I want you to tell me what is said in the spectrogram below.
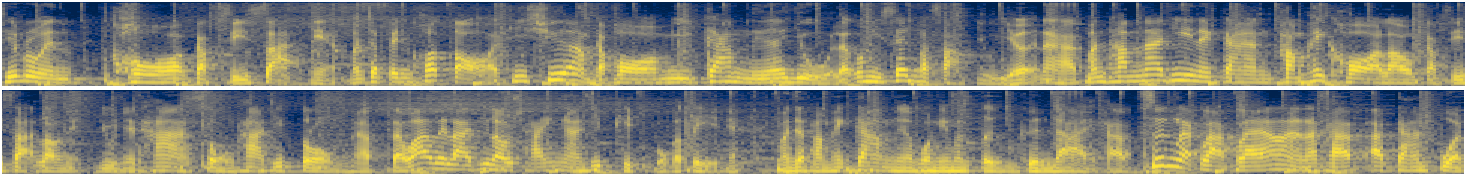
ที่บริเวณคอกับศีรษะเนี่ยมันจะเป็นข้อต่อที่เชื่อมกับคอมีกล้ามเนื้ออยู่ แล้วก็มีเส้นประสาทอยู่เยอะนะครับ มันทำหน้าที่ในการทำให้คอเรากับศีรษะเราเนี่ยอยู่ในท่าทรงท่าที่ตรงครับ แต่ว่าเวลาที่เราใช้งานที่ผิดปกติเนี่ยมันจะทำให้กล้ามเนื้อพวกนี้มันตึงขึ้นได้ครับ ซึ่งหลักๆแล้วนะครับอาการปวด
